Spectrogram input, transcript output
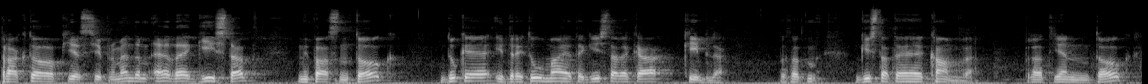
Pra këto pjesë që i përmendëm edhe gishtat m'i pas në tokë duke i drejtu majat e gishtave ka kibla do thot gishtat e kamve pra të jenë në tokë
